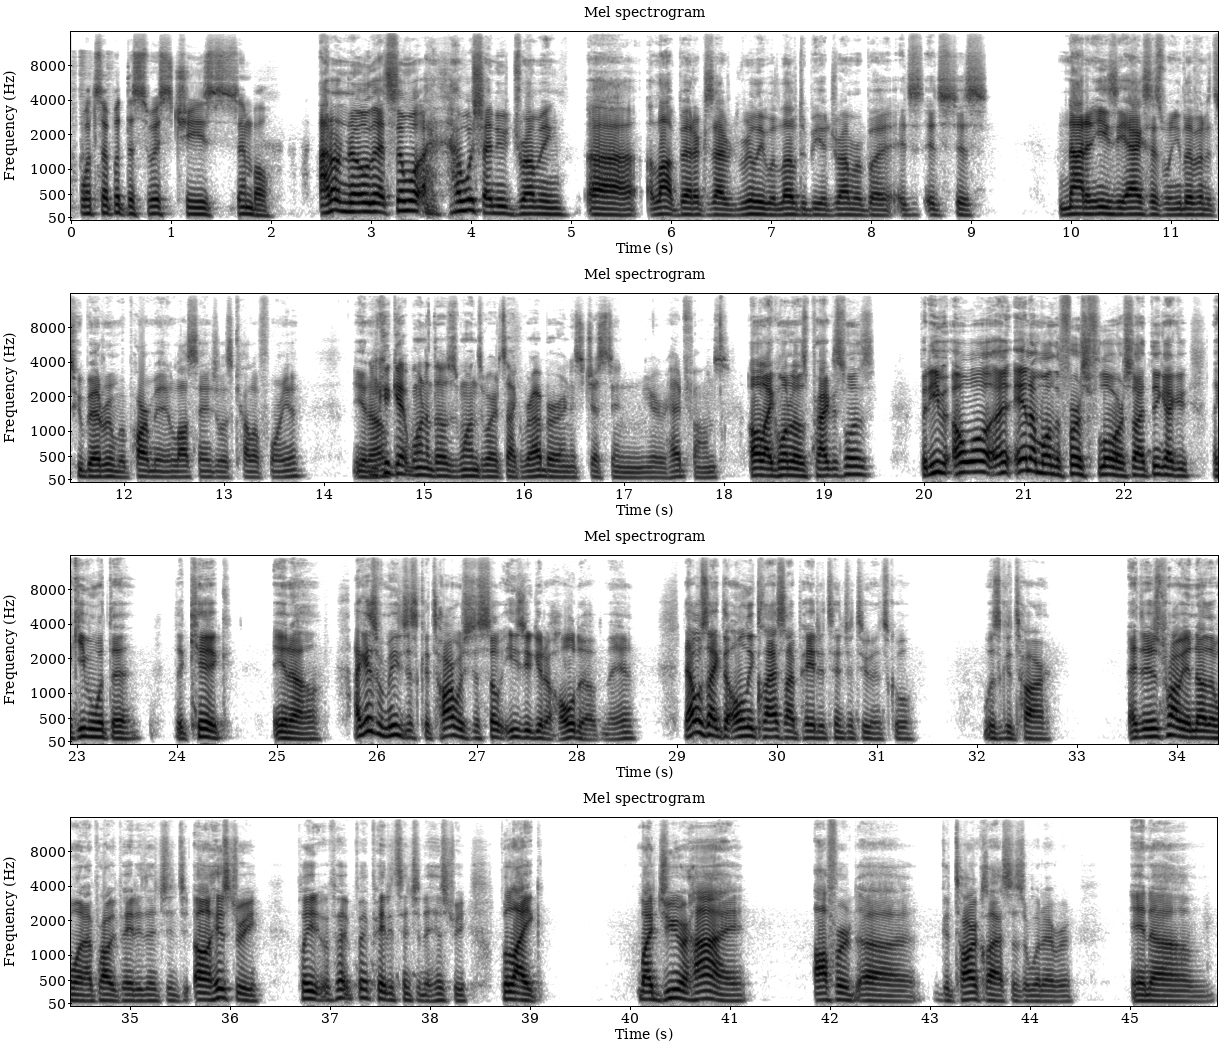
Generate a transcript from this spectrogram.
What's up with the Swiss cheese symbol? I don't know that symbol. I- wish I knew drumming uh, a lot better because I really would love to be a drummer, but it's it's just not an easy access when you live in a two bedroom apartment in Los Angeles, California. You know, You could get one of those ones where it's like rubber and it's just in your headphones. oh, like one of those practice ones. But even oh well, and I'm on the first floor, so I think I could like even with the the kick, you know. I guess for me, just guitar was just so easy to get a hold of, man. That was like the only class I paid attention to in school was guitar. And there's probably another one I probably paid attention to. Oh, history. Played pa- pa- paid attention to history, but like my junior high offered uh, guitar classes or whatever, and um,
